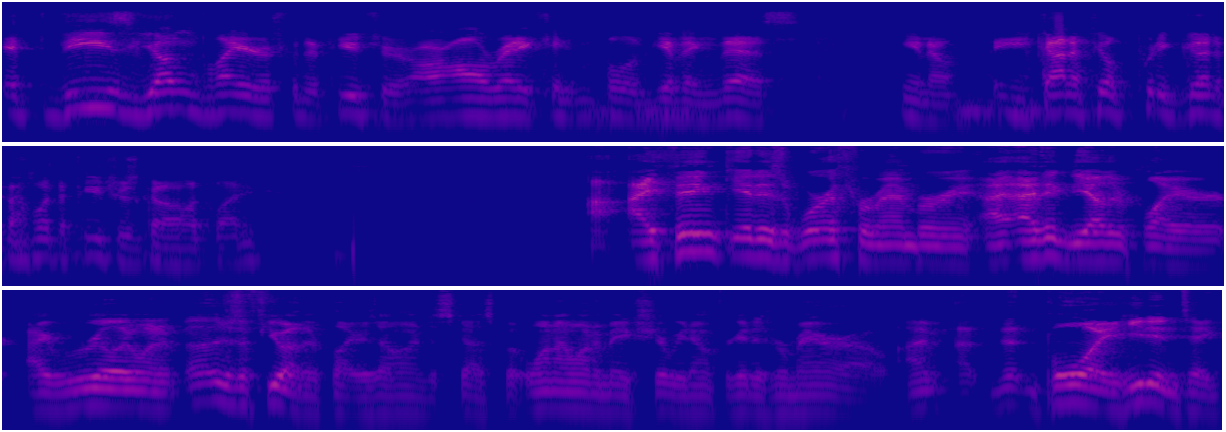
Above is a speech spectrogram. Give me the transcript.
if these young players for the future are already capable of giving this, you know, you got to feel pretty good about what the future is going to look like. I think it is worth remembering. I, I, think the other player I really want to. There's a few other players I want to discuss, but one I want to make sure we don't forget is Romero. I'm, uh, boy, he didn't take.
